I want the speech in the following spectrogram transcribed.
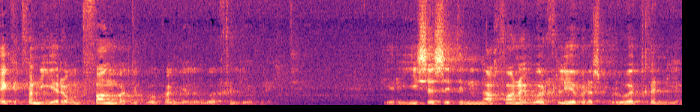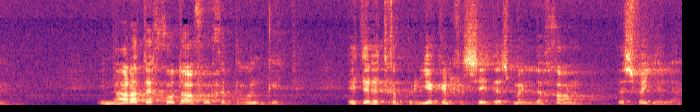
Ek het van die Here ontvang wat ek ook aan julle oorgelewer het. Die Here Jesus het in die nag van hy oorgelewer is brood geneem. En nadat hy God daarvoor gedank het, het hy dit gebreek en gesê dis my liggaam, dis vir julle.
